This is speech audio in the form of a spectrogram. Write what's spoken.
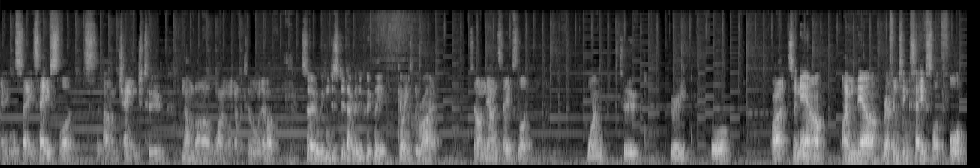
and it will say save slot um, change to number one or number two or whatever. So we can just do that really quickly, going to the right. So I'm now in save slot one, two, three, four. All right, so now I'm now referencing save slot four.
